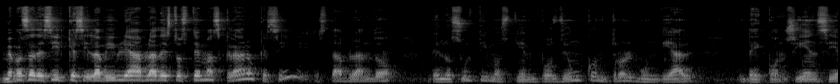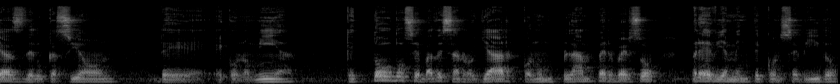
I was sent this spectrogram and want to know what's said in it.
¿Me vas a decir que si la Biblia habla de estos temas? Claro que sí, está hablando de los últimos tiempos, de un control mundial de conciencias, de educación, de economía, que todo se va a desarrollar con un plan perverso previamente concebido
